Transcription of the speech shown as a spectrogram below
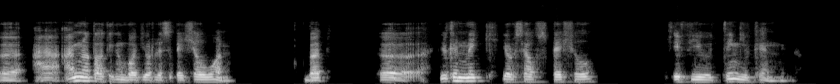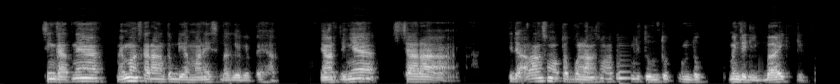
Uh, I, I'm not talking about you're the special one, but uh, you can make yourself special if you think you can. Singkatnya, memang sekarang antum diamanai sebagai BPH. Yang artinya secara tidak langsung ataupun langsung antum dituntut untuk menjadi baik gitu.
